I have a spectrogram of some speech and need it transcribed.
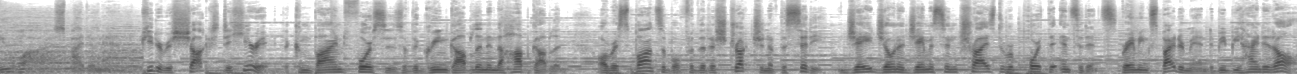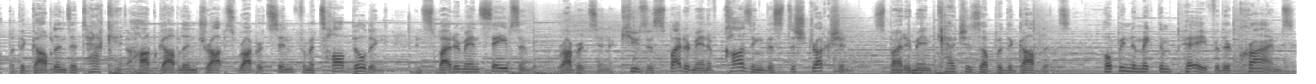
You are Spider-Man. Peter is shocked to hear it. The combined forces of the Green Goblin and the Hobgoblin are responsible for the destruction of the city. J. Jonah Jameson tries to report the incidents, blaming Spider Man to be behind it all, but the goblins attack him. The Hobgoblin drops Robertson from a tall building, and Spider Man saves him. Robertson accuses Spider Man of causing this destruction. Spider Man catches up with the goblins, hoping to make them pay for their crimes,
